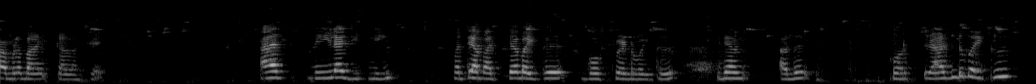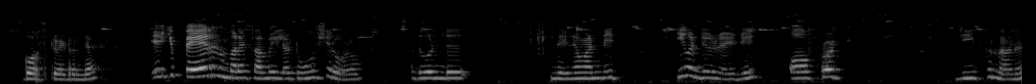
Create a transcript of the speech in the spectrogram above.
നമ്മുടെ ബൈക്ക് കളക്ഷൻ. ആ നീല ജിപ്നി മറ്റേ ആ പച്ച ബൈക്ക് ഗോസ്റ്റ് റൈഡർ ബൈക്ക് പിന്നെ അത് കുറച്ച് രണ്ട് ബൈക്ക് ഗോസ്റ്റ് റൈഡറിന്റെ എനിക്ക് പേരൊന്നും പറയാൻ സമയമില്ല ട്യൂഷൻ വേണം അതുകൊണ്ട് വണ്ടി ഈ വണ്ടിയുടെ ഓഫ് റോഡ് ജീപ്പ് എന്നാണ്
